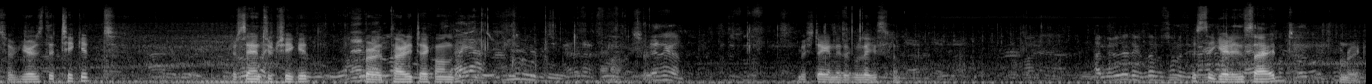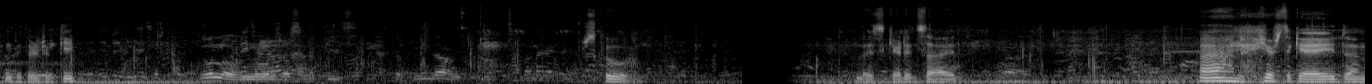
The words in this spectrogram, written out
So, here's the ticket. It's entry ticket for 30 টাকা only. বিশ টাকা নিতে ভুলে গেছিলাম Let's see, get inside. আমরা এখন ভিতরে ঢুকি School. Let's get inside. And here's the gate and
